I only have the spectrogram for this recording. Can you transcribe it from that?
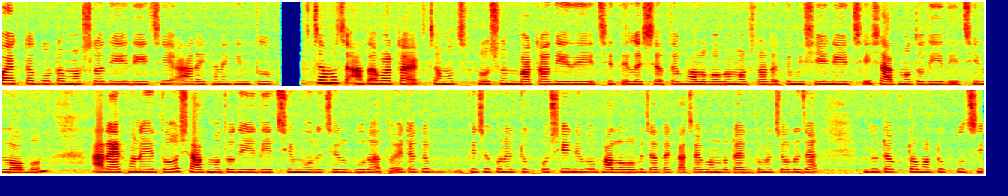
কয়েকটা গোটা মশলা দিয়ে দিয়েছি। আর এখানে কিন্তু এক চামচ আদা বাটা, এক চামচ রসুন বাটা দিয়ে দিয়েছি, তেলের সাথে ভালোভাবে মশলাটাকে মিশিয়ে নিয়েছি, স্বাদ মতো দিয়ে দিয়েছি লবণ। আর এখন এই তো স্বাদ মতো দিয়ে দিয়েছি মরিচের গুঁড়া। তো এটাকে কিছুক্ষণ একটু কষিয়ে নেব ভালোভাবে যাতে কাঁচা গন্ধটা একদমই চলে যায়। দুটা টমেটো কুচি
